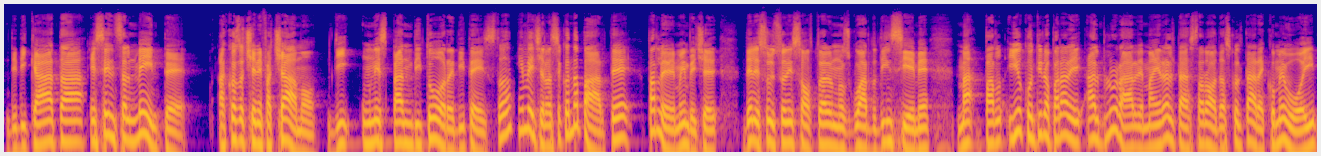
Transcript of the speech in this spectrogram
dedicata essenzialmente a cosa ce ne facciamo di un espanditore di testo, invece la seconda parte parleremo invece delle soluzioni software, uno sguardo d'insieme, ma parlo, io continuo a parlare al plurale, ma in realtà starò ad ascoltare come voi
